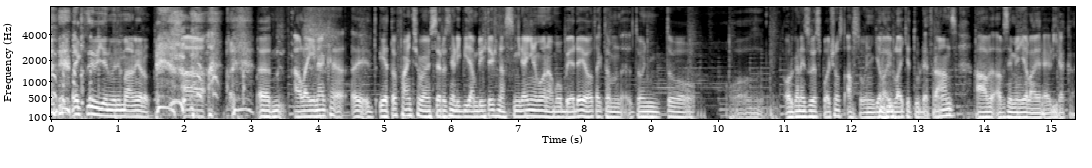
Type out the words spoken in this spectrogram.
Nechci vidět minimálně rok. A, um, ale jinak eh, je to fajn, třeba mi se hrozně líbí tam, když jdeš na snídaní nebo na obědy, jo, tak tam to, to organizuje společnost ASO, oni dělají v létě Tour de France a, a v zimě dělají Rally Dakar.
